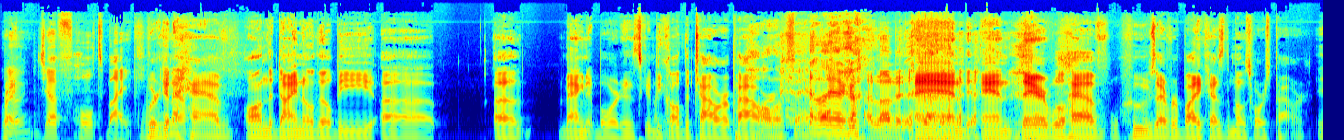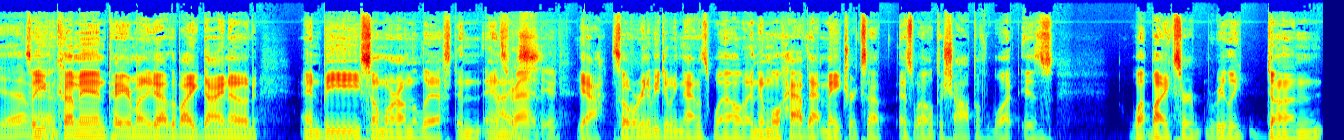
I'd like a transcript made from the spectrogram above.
you know Jeff Holt's bike. we're gonna know? have on the dyno there'll be uh, a magnet board, and it's gonna be called the Tower of Power. Hall Power. of Fame. Oh, there you go. I love it. and and there we'll have whose ever bike has the most horsepower. Yeah, So you can come in, pay your money to have the bike dynoed, and be somewhere on the list. And and Nice. Rad, dude. yeah, so we're going to be doing that as well, and then we'll have that matrix up as well to shop of what is what bikes are really done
